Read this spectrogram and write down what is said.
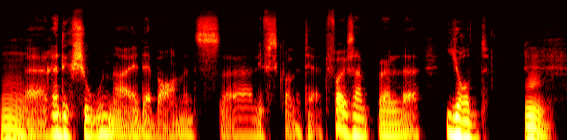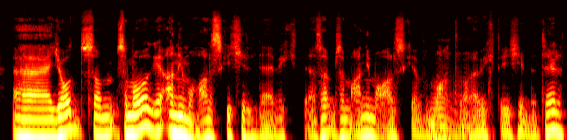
Mm. eh, reduksjoner i det barnets eh, livskvalitet. For eksempel eh, jod. Mm. Eh, jod, som, òg animalske kilder er viktig, som, som animalske matvarer er viktige kilder til,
